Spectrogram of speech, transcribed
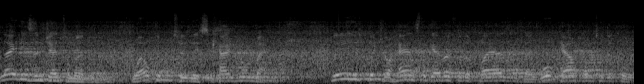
Ladies and gentlemen, welcome to this casual match. Please put your hands together for the players as they walk out onto the court.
